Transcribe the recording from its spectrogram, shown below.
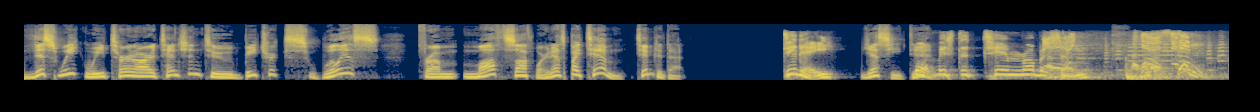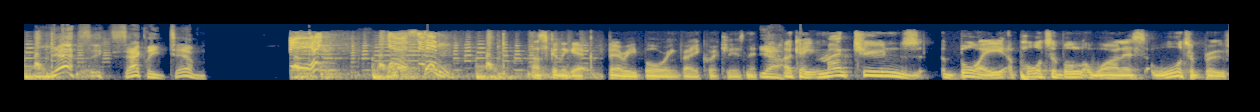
This week, we turn our attention to Beatrix Willius from Moth Software. And that's by Tim. Tim did that. Did he? Yes, he What, did. Mr. Tim Robertson? Yes, exactly, Tim. That's going to get very boring very quickly, isn't it? Yeah. Okay, MagTunes Boy, a portable, wireless, waterproof,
